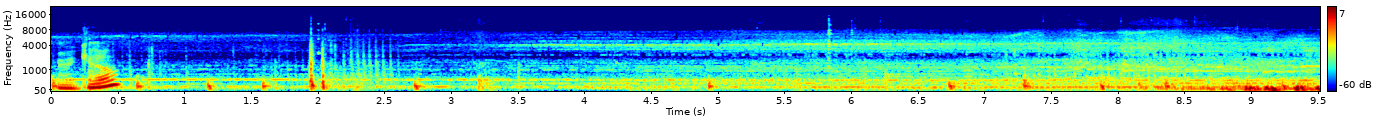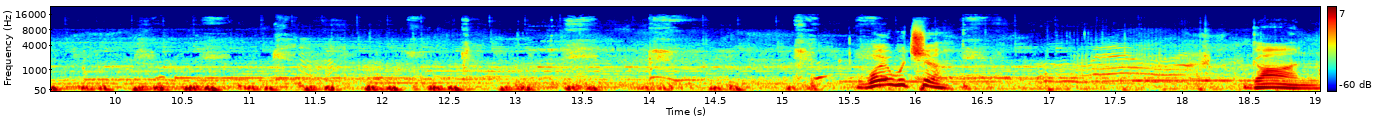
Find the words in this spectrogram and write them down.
There we go. Where would you? Gone.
